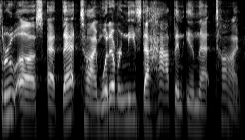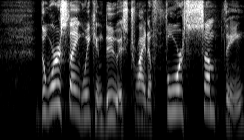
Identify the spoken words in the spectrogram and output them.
through us at that time, whatever needs to happen in that time. The worst thing we can do is try to force something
